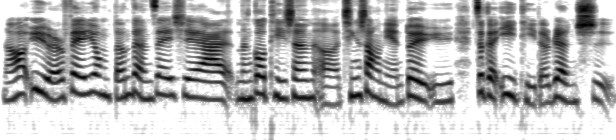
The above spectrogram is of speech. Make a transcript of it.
然后育儿费用等等这些啊，能够提升呃青少年对于这个议题的认识。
